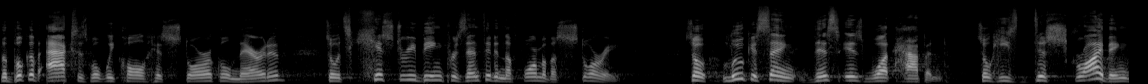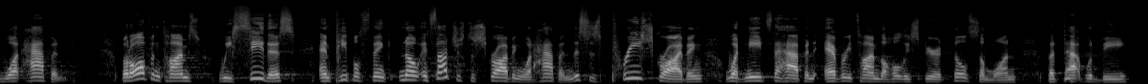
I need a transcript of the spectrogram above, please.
The book of Acts is what we call historical narrative. So it's history being presented in the form of a story. So Luke is saying, This is what happened. So he's describing what happened. But oftentimes we see this and people think, no, it's not just describing what happened. This is prescribing what needs to happen every time the Holy Spirit fills someone, but that would be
